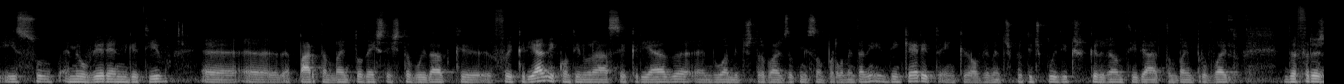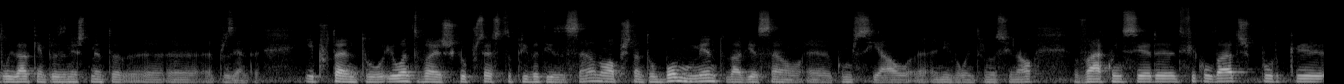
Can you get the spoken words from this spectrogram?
isso, a meu ver, é negativo, a, a, a parte também de toda esta estabilidade que foi criada e continuará a ser criada eh, no âmbito dos trabalhos da Comissão Parlamentar de Inquérito, em que, obviamente, os partidos políticos quererão tirar também proveito da fragilidade que a empresa neste momento eh, apresenta. E, portanto, eu antevejo que o processo de privatização, não obstante um bom momento da aviação uh, comercial a nível internacional, vá conhecer uh, dificuldades, porque,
